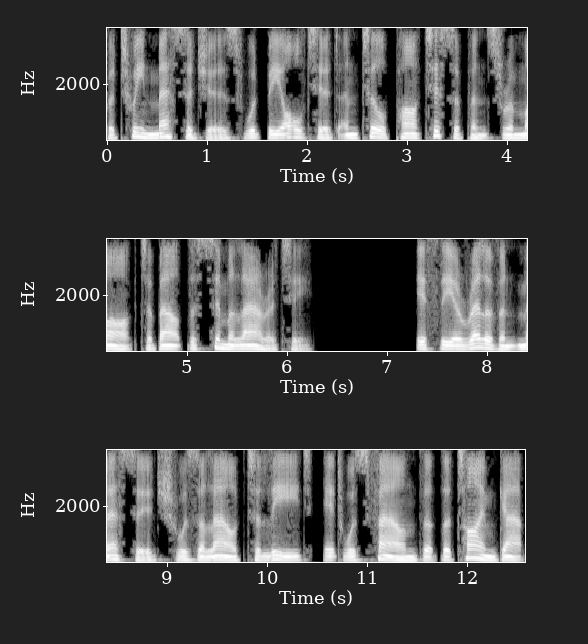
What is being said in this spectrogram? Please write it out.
between messages would be altered until participants remarked about the similarity. If the irrelevant message was allowed to lead, it was found that the time gap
